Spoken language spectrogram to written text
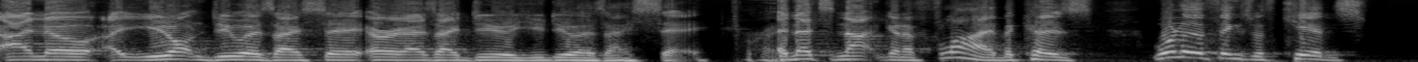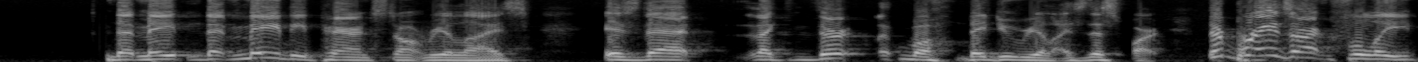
I know uh, you don't do as I say or as I do, you do as I say. Right. And that's not going to fly because one of the things with kids that may that maybe parents don't realize is that like they're well they do realize this part. Their brains aren't fully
